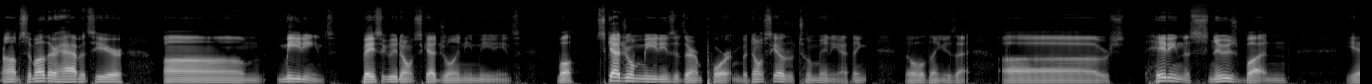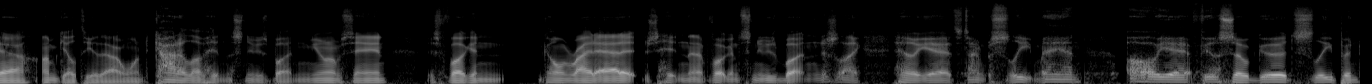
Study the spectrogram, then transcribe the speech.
Um, some other habits here. Um, meetings. Basically, don't schedule any meetings. Well, schedule meetings if they're important, but don't schedule too many. I think the whole thing is that uh, hitting the snooze button. Yeah, I'm guilty of that one. God, I love hitting the snooze button. You know what I'm saying? Just fucking going right at it, just hitting that fucking snooze button, just like, hell yeah, it's time to sleep, man. Oh yeah, it feels so good sleeping.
